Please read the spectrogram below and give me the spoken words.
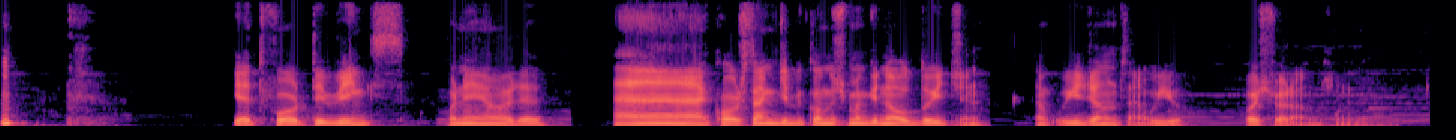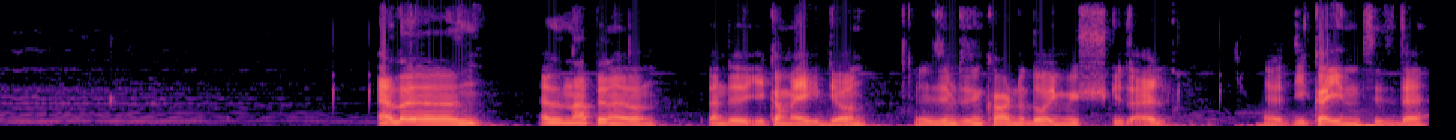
Get 40 wings. O ne ya öyle? He, korsan gibi konuşma günü olduğu için. Sen uyu canım sen uyu. Boş ver onu şimdi. Alan! Alan ne yapıyorsun Alan? Sen de yıkamaya gidiyorsun. Zimzinin karnı doymuş. Güzel. Evet yıkayın siz de.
